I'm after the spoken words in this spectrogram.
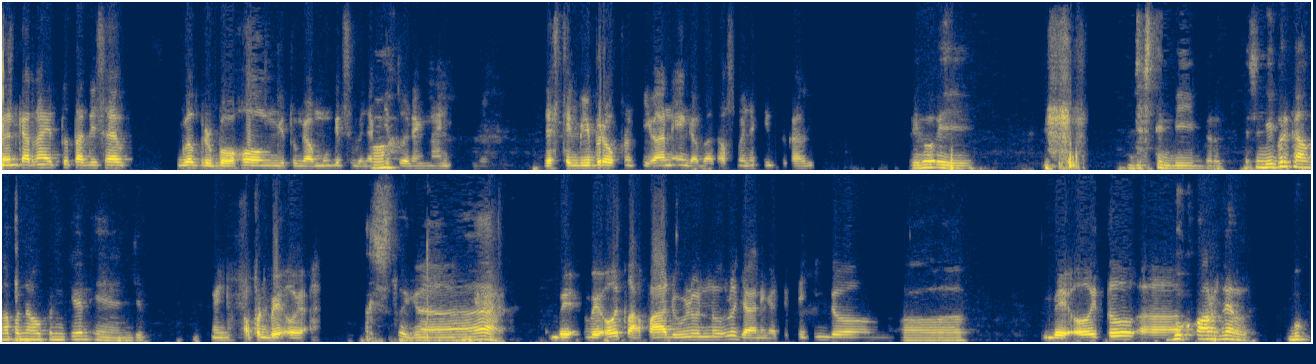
dan karena itu tadi saya gue berbohong gitu nggak mungkin sebanyak Oh. itu ada yang nanya Justin Bieber open Q&A nggak bakal sebanyak itu kali Yoi. Justin Bieber Justin Bieber kalau nggak pernah open Q&A anjir open BO ya astaga B- BO itu apa dulu nu? Lu jangan negatif thinking dong. Oh. BO itu eh, book order. Book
